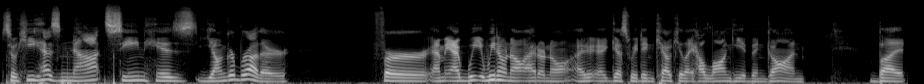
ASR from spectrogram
So he has not seen his younger brother for. I mean, I, we we don't know. I don't know. I, I guess we didn't calculate how long he had been gone, but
